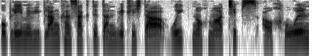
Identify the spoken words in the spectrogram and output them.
Probleme, wie Blanca sagte, dann wirklich da ruhig nochmal Tipps auch holen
